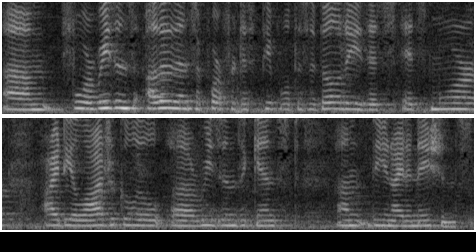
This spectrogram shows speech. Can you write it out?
um, for reasons other than support for dis- people with disabilities. It's it's more ideological uh, reasons against um, the United Nations.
